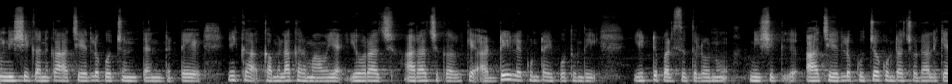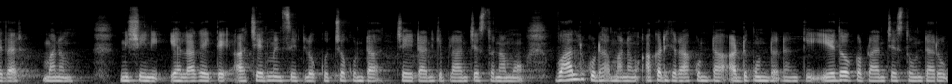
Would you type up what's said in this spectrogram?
నిషి కనుక ఆ చైర్లో కూర్చుంటే ఇక కమలాకర్ మావయ్య యువరాజ్ అరాచకాలకి అడ్డే లేకుండా అయిపోతుంది. ఎట్టి పరిస్థితుల్లోనూ నిషి ఆ చైర్లో కూర్చోకుండా చూడాలి కేదార్. మనం నిషిని ఎలాగైతే ఆ చైర్మన్ సీట్లో కూర్చోకుండా చేయడానికి ప్లాన్ చేస్తున్నామో వాళ్ళు కూడా మనం అక్కడికి రాకుండా అడ్డుకుండడానికి ఏదో ఒక ప్లాన్ చేస్తూ ఉంటారు.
